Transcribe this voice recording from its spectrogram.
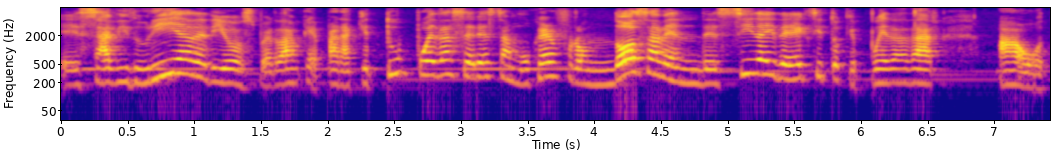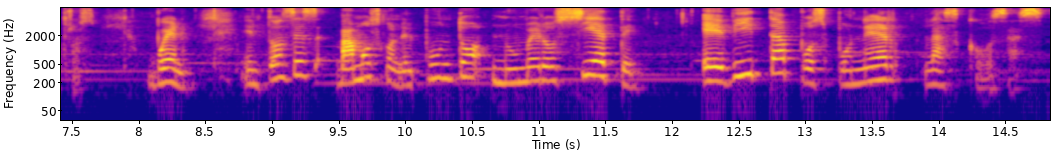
eh, sabiduría de Dios, ¿verdad? Que para que tú puedas ser esa mujer frondosa, bendecida y de éxito que pueda dar a otros. Bueno, entonces vamos con el punto número 7. Evita posponer las cosas.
